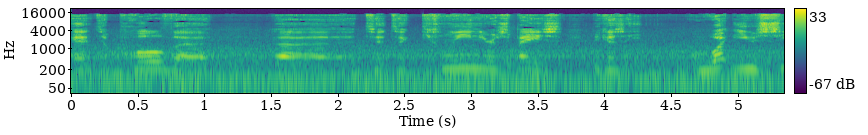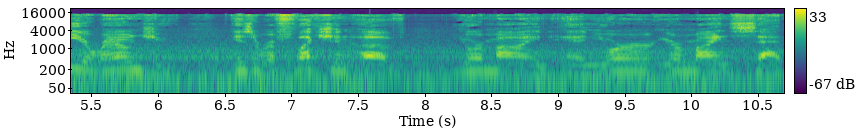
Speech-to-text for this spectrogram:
and to pull the uh, to, to clean your space because what you see around you is a reflection of your mind and your your mindset.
